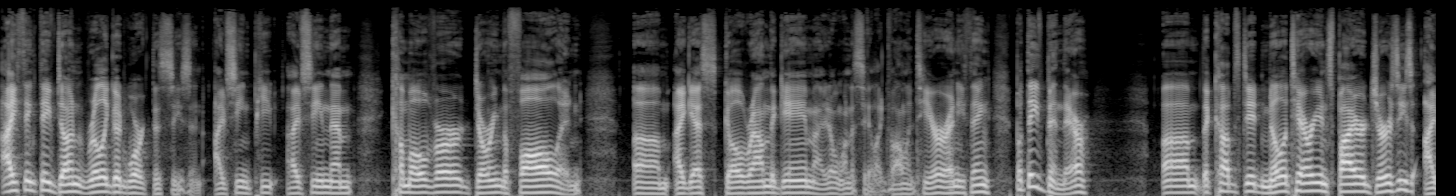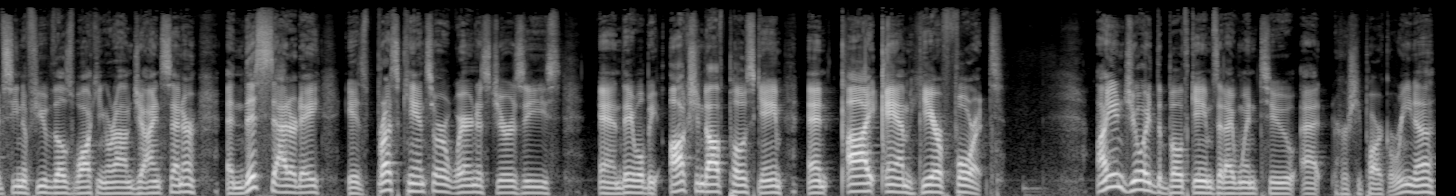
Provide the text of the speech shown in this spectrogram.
I think they've done really good work this season. I've seen pe- I've seen them come over during the fall and um, I guess go around the game. I don't want to say like volunteer or anything, but they've been there. Um, the Cubs did military inspired jerseys. I've seen a few of those walking around Giant Center. And this Saturday is breast cancer awareness jerseys, and they will be auctioned off post game. And I am here for it. I enjoyed the both games that I went to at Hershey Park Arena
